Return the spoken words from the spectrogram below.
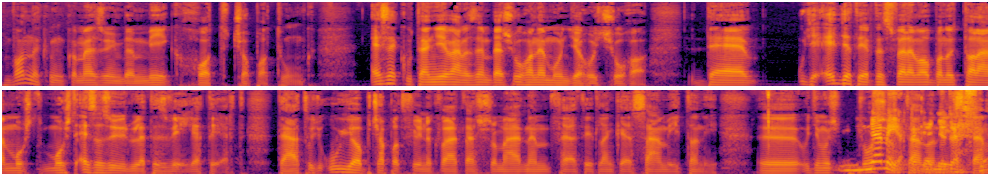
van nekünk a mezőnyben még hat csapatunk. Ezek után nyilván az ember soha nem mondja, hogy soha. De ugye egyetértesz velem abban, hogy talán most, most ez az őrület, ez véget ért. Tehát, hogy újabb csapatfőnökváltásra már nem feltétlen kell számítani. Ö, ugye most nem értek egyet ezzel.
